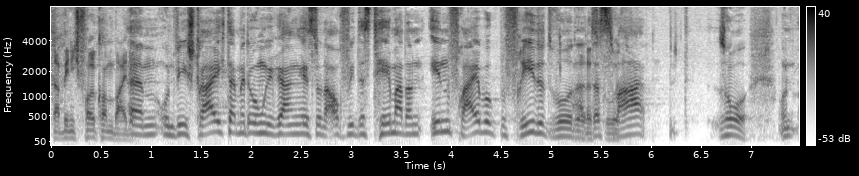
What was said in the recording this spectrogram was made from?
Da bin ich vollkommen bei dir. Ähm, und wie Streich damit umgegangen ist und auch wie das Thema dann in Freiburg befriedet wurde. Alles das gut. war so. Und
